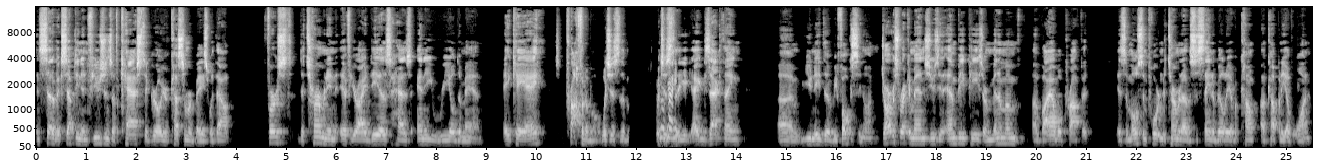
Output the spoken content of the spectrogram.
instead of accepting infusions of cash to grow your customer base without first determining if your ideas has any real demand, aka profitable, which is the which is right. the exact thing um, you need to be focusing on. Jarvis recommends using MVPs or minimum viable profit is the most important determinant of the sustainability of a, com- a company of one.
